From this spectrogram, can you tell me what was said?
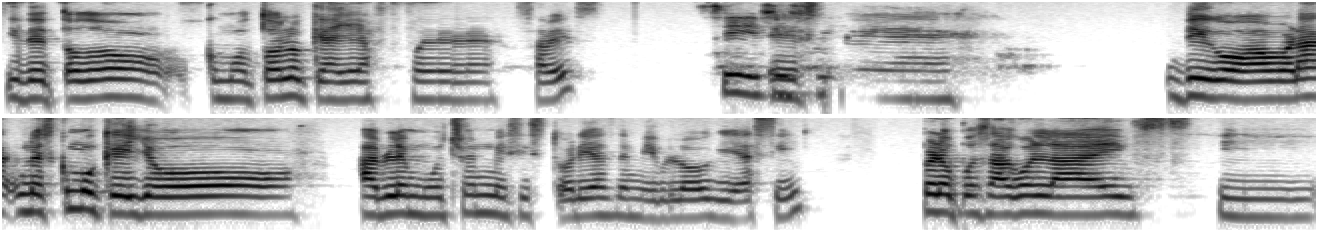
y de todo, como todo lo que hay afuera, ¿sabes? Sí, sí, sí. Este, digo, ahora no es como que yo hable mucho en mis historias de mi blog y así, pero pues hago lives y,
